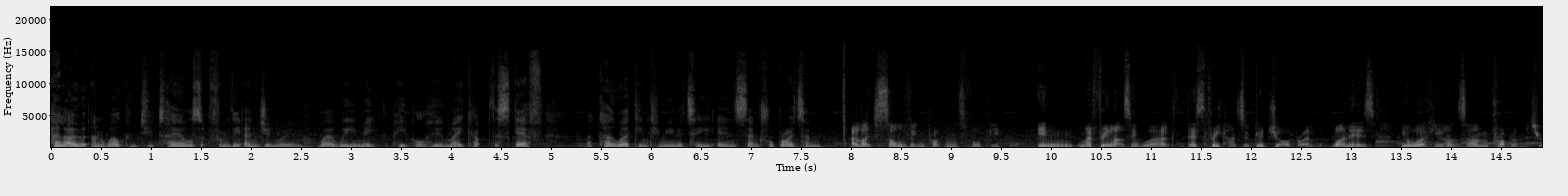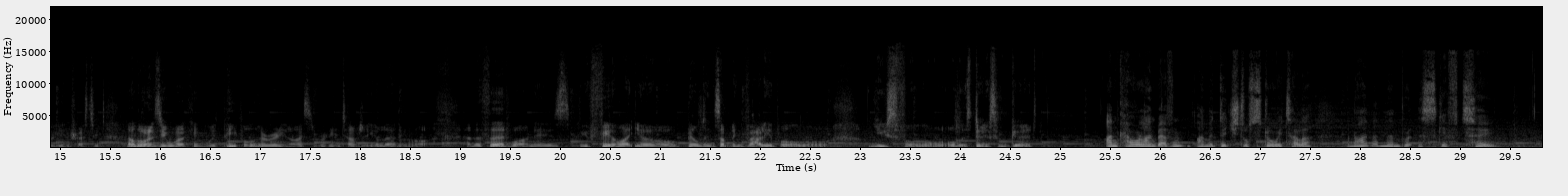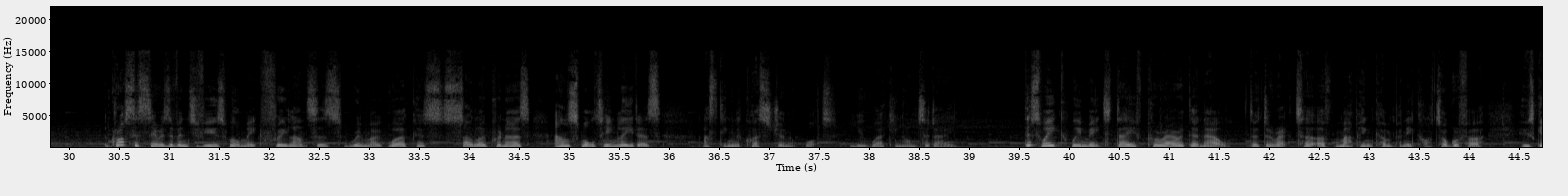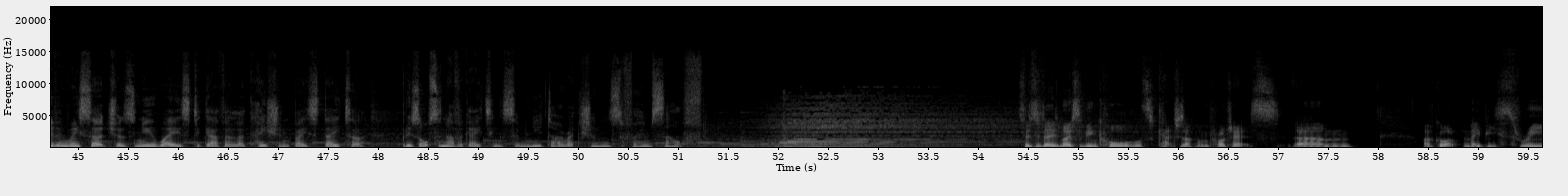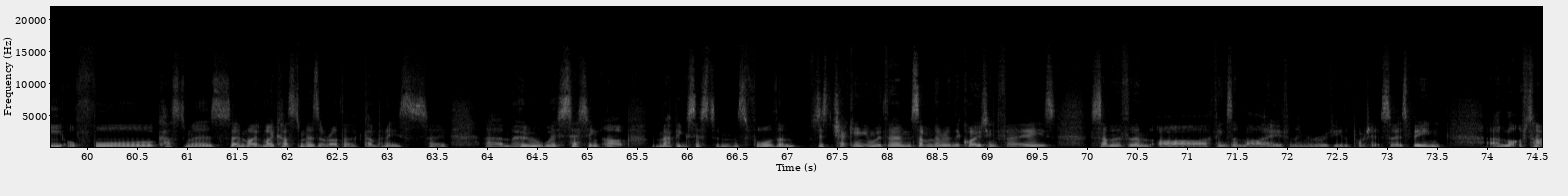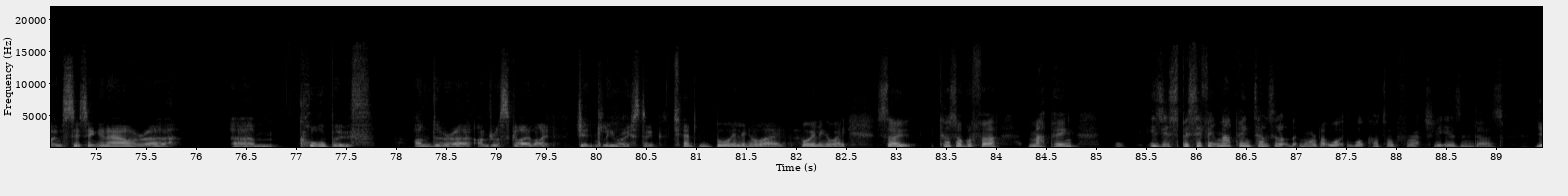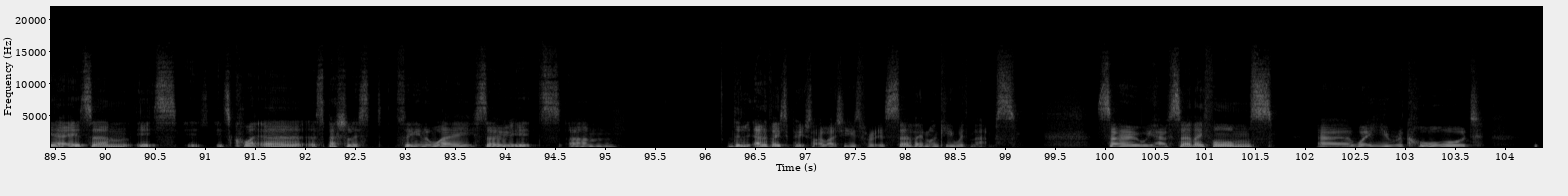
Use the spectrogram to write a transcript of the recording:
Hello, and welcome to Tales from the Engine Room, where we meet the people who make up the Skiff, a co working community in central Brighton. I like solving problems for people. In my freelancing work, there's three kinds of good job, right? One is you're working on some problem that's really interesting. Another one is you're working with people who are really nice and really intelligent, you're learning a lot. And the third one is you feel like you're building something valuable or useful or, or that's doing some good. I'm Caroline Beavon, I'm a digital storyteller, and I'm a member at the Skiff too. Across this series of interviews, we'll meet freelancers, remote workers, solopreneurs, and small team leaders, asking the question what are you working on today? This week, we meet Dave Pereira Gurnell, the director of mapping company Cartographer, who's giving researchers new ways to gather location based data, but he's also navigating some new directions for himself. So today's mostly been calls, catches up on projects. Um, I've got maybe three or four customers. So my, my customers are other companies, so um, who we're setting up mapping systems for them. Just checking in with them. Some of them are in the quoting phase. Some of them are things are live, and they're going to review the project. So it's been a lot of time sitting in our uh, um, call booth under a, under a skylight, gently roasting, gently boiling away, boiling away. So cartographer mapping is it specific mapping? Tell us a little bit more about what, what cartographer actually is and does. Yeah, it's um, it's it's it's quite a, a specialist thing in a way. So it's um, the elevator pitch that I like to use for it is SurveyMonkey with maps. So we have survey forms uh, where you record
